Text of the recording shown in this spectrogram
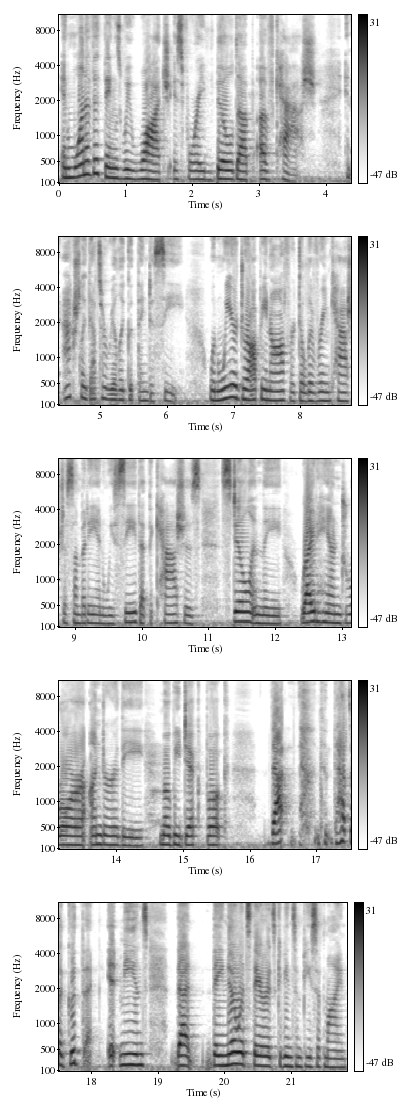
And one of the things we watch is for a buildup of cash. And actually, that's a really good thing to see when we are dropping off or delivering cash to somebody and we see that the cash is still in the right hand drawer under the Moby Dick book, that that's a good thing. It means that they know it's there, it's giving some peace of mind,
